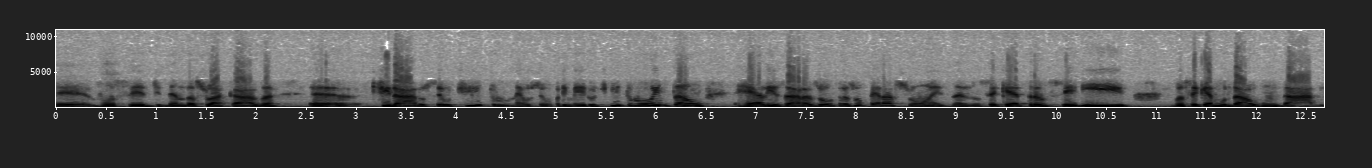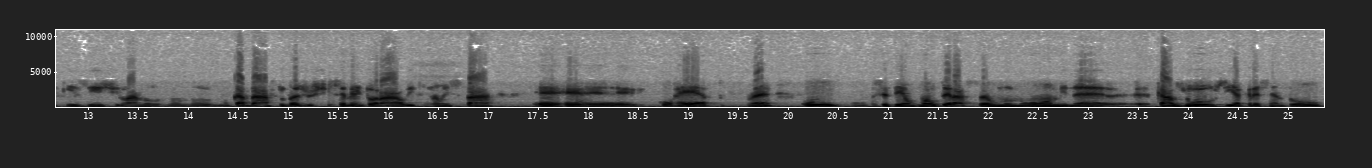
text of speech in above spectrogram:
é, você, de dentro da sua casa, é, tirar o seu título, né, o seu primeiro título, ou então realizar as outras operações. Né? Você quer transferir, você quer mudar algum dado que existe lá no, no, no cadastro da Justiça Eleitoral e que não está é, é, correto, né? ou você tem alguma alteração no nome, né? É, casou-se e acrescentou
